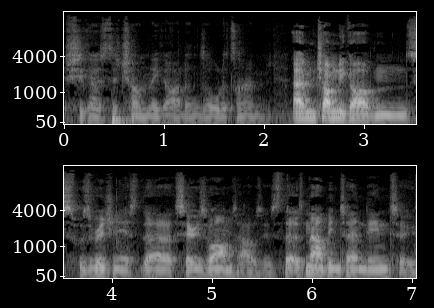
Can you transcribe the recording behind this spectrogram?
she goes to Chumleigh Gardens all the time. Um, Chumleigh Gardens was originally a uh, series of almshouses that has now been turned into.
